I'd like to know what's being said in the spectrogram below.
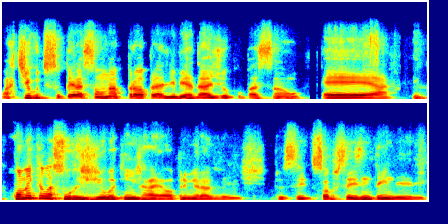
um artigo de superação na própria liberdade de ocupação. É, como é que ela surgiu aqui em Israel a primeira vez? Só para vocês entenderem.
